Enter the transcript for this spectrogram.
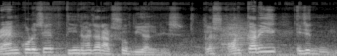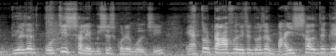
র্যাঙ্ক করেছে তিন হাজার আটশো বিয়াল্লিশ। তাহলে সরকারি এই যে দুই হাজার পঁচিশ সালে বিশেষ করে বলছি এত টাফ হয়ে গেছে। দু হাজার বাইশ সাল থেকে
